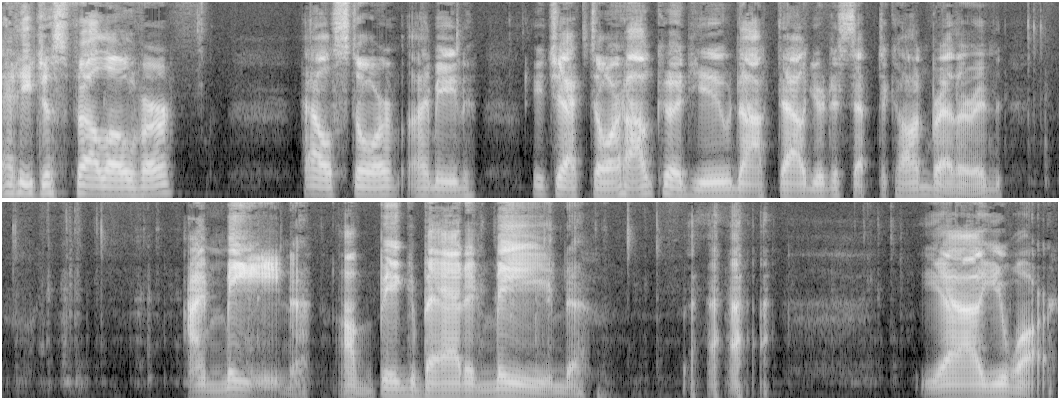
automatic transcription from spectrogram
And he just fell over. Hellstorm, I mean, Ejector, how could you knock down your Decepticon brethren? I'm mean. I'm big, bad, and mean. yeah, you are.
